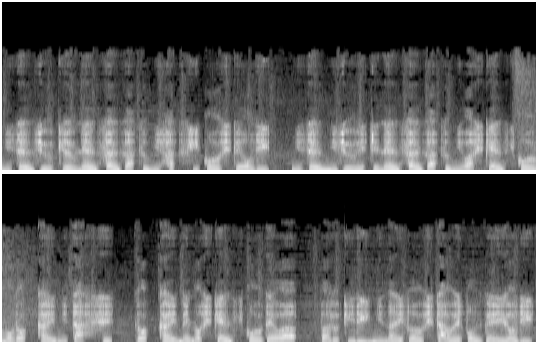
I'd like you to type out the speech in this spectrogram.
2019年3月に初飛行しており、2021年3月には試験飛行も6回に達し、6回目の試験飛行では、バルキリーに内蔵したウェポンベイより、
